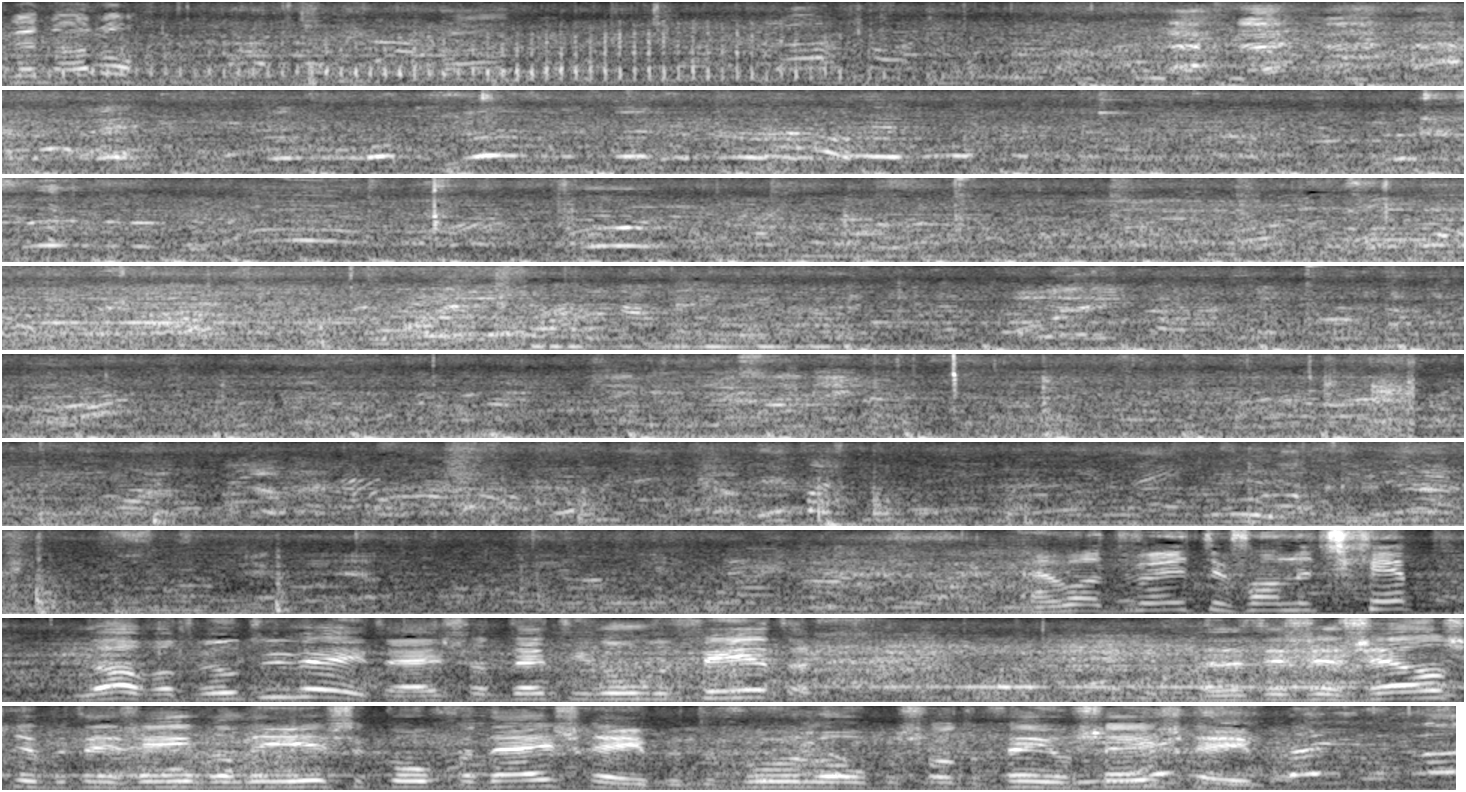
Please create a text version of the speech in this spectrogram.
跟哪儿弄？Weet u van het schip? Nou, wat wilt u weten? Hij is van 1340. En het is een zeilschip, het is een van de eerste koopvaardijschepen, de voorlopers van de VOC-schepen.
